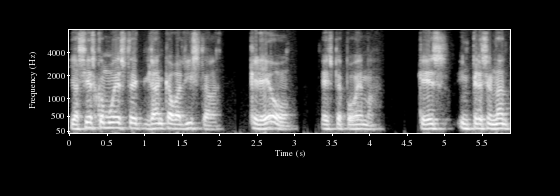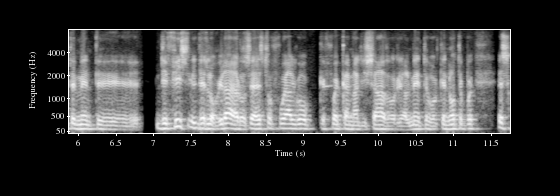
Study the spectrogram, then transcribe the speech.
Y así es como este gran cabalista creó este poema. que es impresionantemente difícil de lograr. O sea, esto fue algo que fue canalizado realmente, porque no te es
